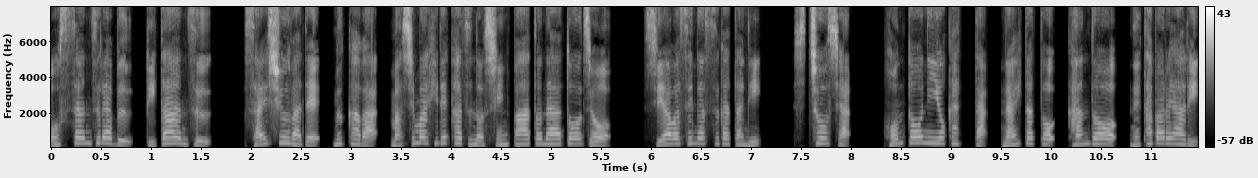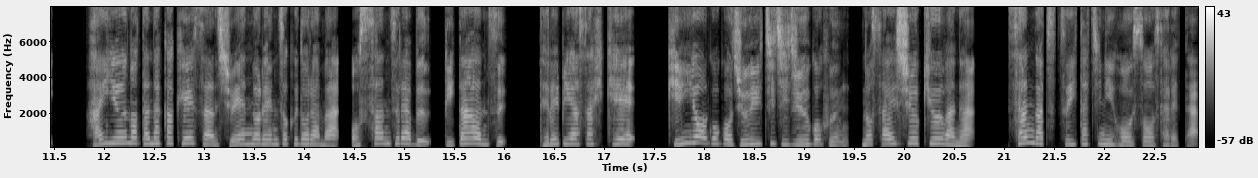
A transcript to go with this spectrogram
おっさんずラブ、リターンズ。最終話で、向川、真島秀和の新パートナー登場。幸せな姿に、視聴者、本当に良かった、泣いたと、感動、ネタバレあり。俳優の田中圭さん主演の連続ドラマ、おっさんずラブ、リターンズ。テレビ朝日系、金曜午後11時15分の最終9話が、3月1日に放送された。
